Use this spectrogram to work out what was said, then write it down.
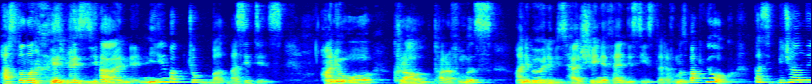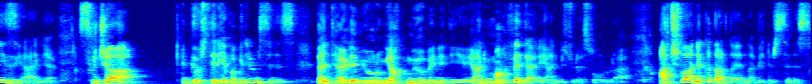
hastalanırız yani. Niye? Bak çok ba- basitiz. Hani o kral tarafımız, hani böyle biz her şeyin efendisiyiz tarafımız. Bak yok. Basit bir canlıyız yani. Sıcağı gösteri yapabilir misiniz? Ben terlemiyorum, yakmıyor beni diye. Yani mahveder yani bir süre sonra. Açlığa ne kadar dayanabilirsiniz?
